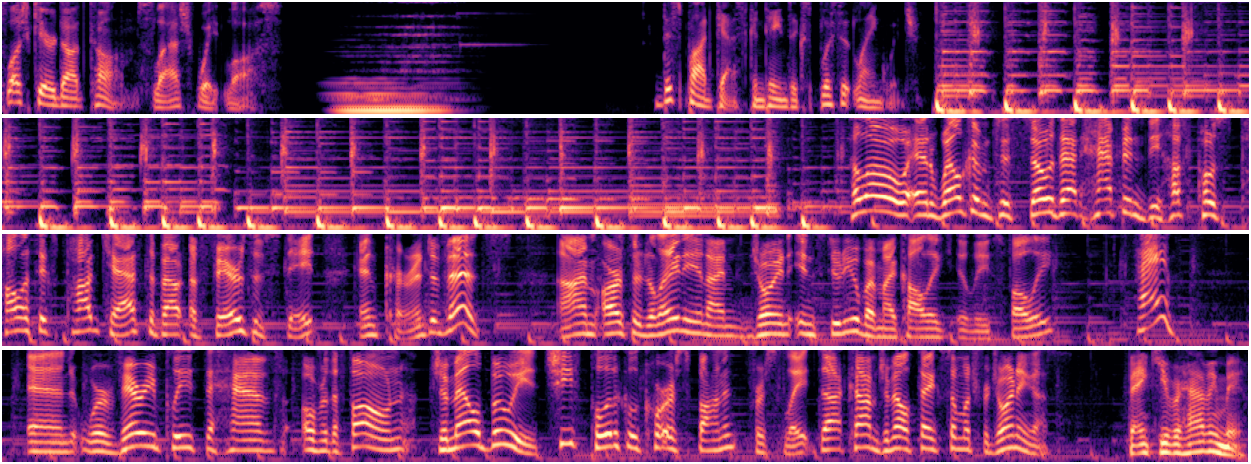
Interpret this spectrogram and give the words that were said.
plushcare.com slash weight loss. This podcast contains explicit language. Hello, and welcome to So That Happened, the HuffPost Politics podcast about affairs of state and current events. I'm Arthur Delaney, and I'm joined in studio by my colleague Elise Foley. Hey. And we're very pleased to have over the phone Jamel Bouie, Chief Political Correspondent for Slate.com. Jamel, thanks so much for joining us. Thank you for having me.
